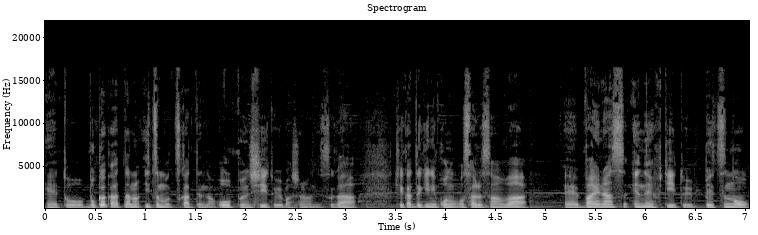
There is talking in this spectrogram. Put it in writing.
えーと、僕が買ったのいつも使ってるのはオープンシーという場所なんですが結果的にこのお猿さんは、えー、バイナンス NFT という別の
